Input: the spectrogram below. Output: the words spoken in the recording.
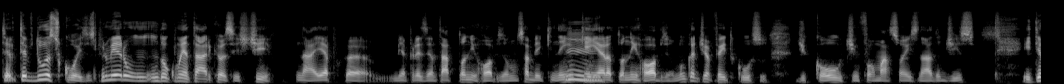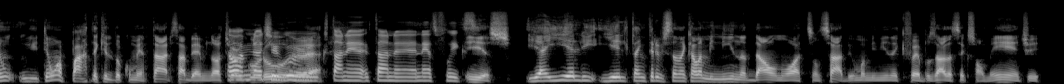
Teve, duas coisas. Primeiro, um documentário que eu assisti, na época me apresentar Tony Robbins, eu não sabia que nem Hum. quem era Tony Robbins, eu nunca tinha feito curso de coach, informações, nada disso. E tem, um, e tem uma parte daquele documentário, sabe, I'm Not Oh, Your I'm Not Guru, Your Guru, é, que está na, tá na Netflix. isso. E aí ele, e ele tá entrevistando aquela menina, Dawn Watson, sabe? Uma menina que foi abusada sexualmente.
